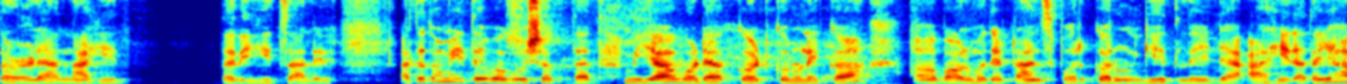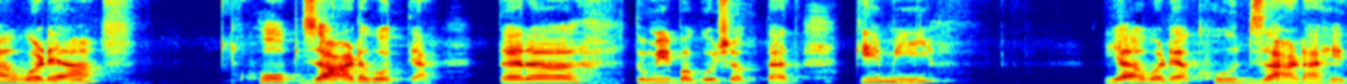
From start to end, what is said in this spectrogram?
तळल्या नाहीत तरीही चालेल. आता तुम्ही इथे बघू शकतात मी या वड्या कट करून एका बाउलमध्ये ट्रान्सफर करून घेतलेल्या आहेत. आता ह्या वड्या खूप जाड होत्या. तर तुम्ही बघू शकतात की मी या वड्या खूप जाड आहेत.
